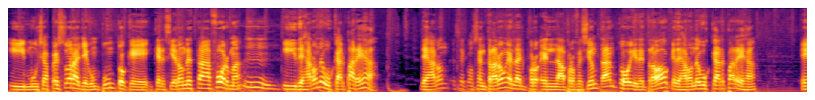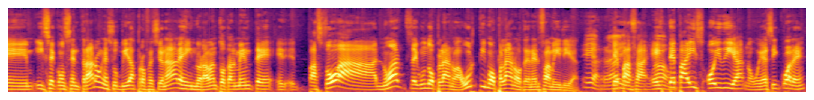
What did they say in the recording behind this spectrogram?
Y muchas personas llegó un punto que crecieron de esta forma y dejaron de buscar pareja. Dejaron, se concentraron en la, en la profesión tanto y en el trabajo que dejaron de buscar pareja. eh, y se concentraron en sus vidas profesionales e ignoraban totalmente. eh, pasó a, no a segundo plano, a último plano tener familia. Eh, ¿Qué pasa? wow. Este país hoy día, no voy a decir cuál es,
